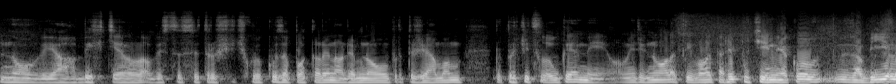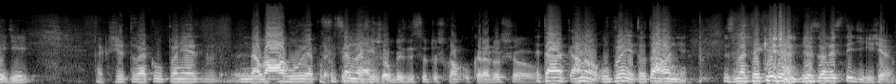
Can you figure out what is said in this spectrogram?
no, já bych chtěl, abyste se trošičku jako zaplakali nade mnou, protože já mám doprčit s leukémii. A mi řeknou, ale ty vole, tady Putin jako zabíjí lidi. Takže to jako úplně na váhu, jako furt jsem naživ. show businessu trošku vám ukradl show. Tak, ano, úplně, totálně. Zmetek jeden, že se nestydí, že jo.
